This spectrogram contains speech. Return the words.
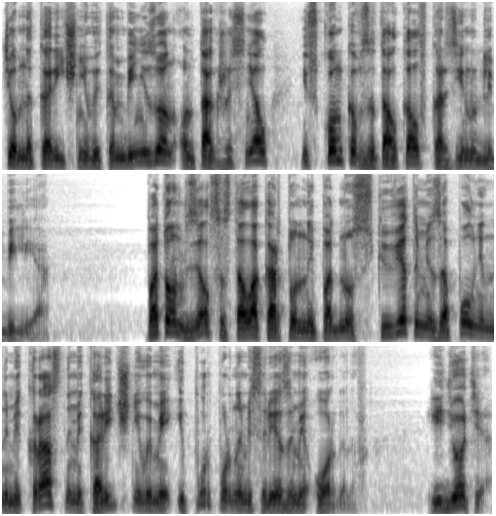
Темно-коричневый комбинезон он также снял и скомков затолкал в корзину для белья. Потом взял со стола картонный поднос с кюветами, заполненными красными, коричневыми и пурпурными срезами органов. «Идете?»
